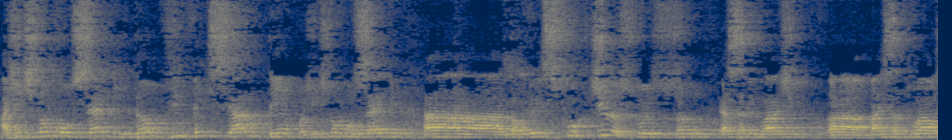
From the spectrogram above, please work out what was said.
A gente não consegue, então, vivenciar o tempo, a gente não consegue, ah, talvez, curtir as coisas usando essa linguagem ah, mais atual.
